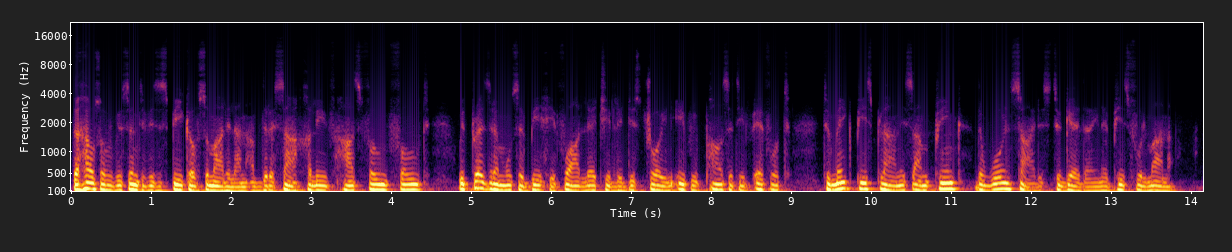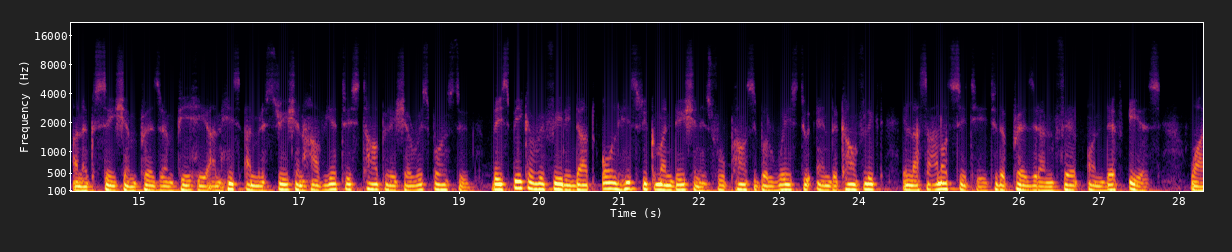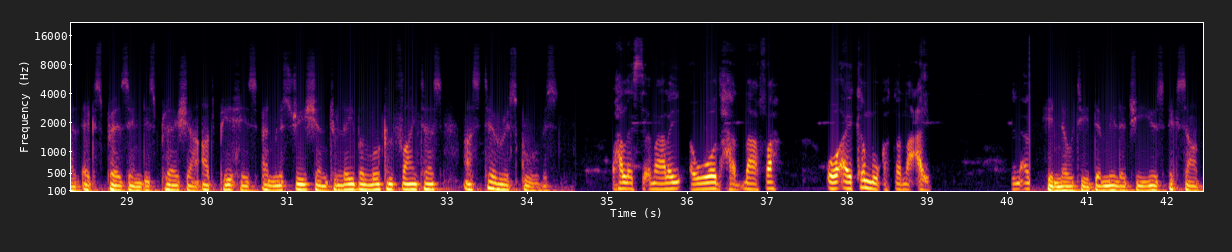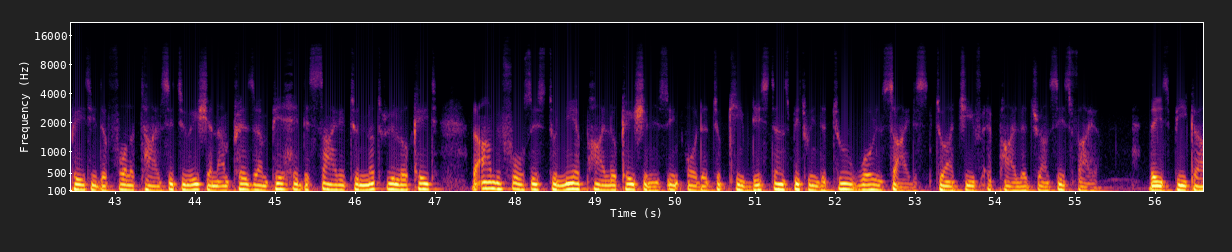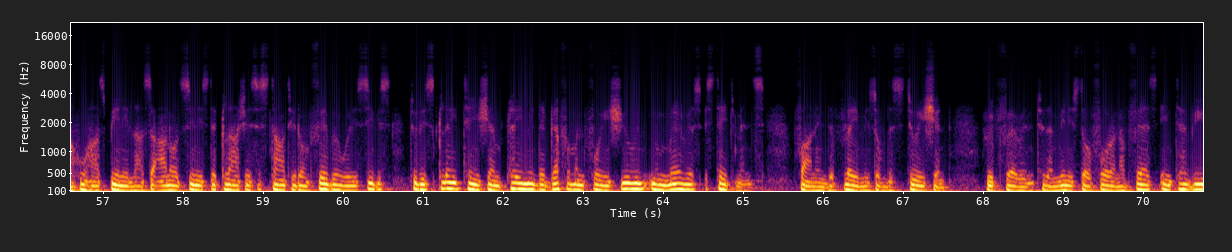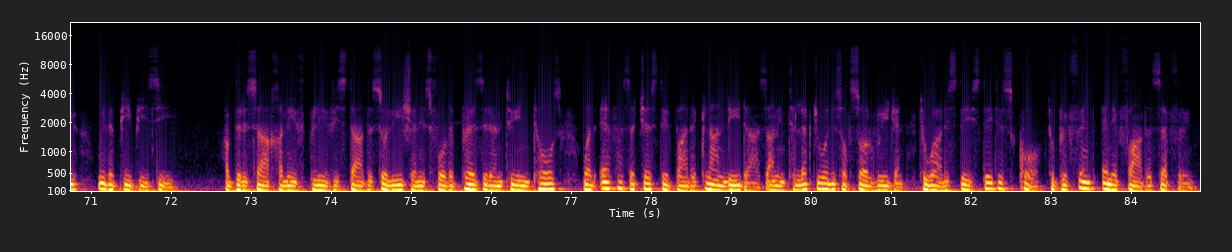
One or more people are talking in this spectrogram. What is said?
The House of Representatives Speaker of Somaliland, Abdirassaq Khalif, has found fault with President Musa Bihi for allegedly destroying every positive effort to make peace plans and bring the warring sides together in a peaceful manner. An accusation President Bihi and his administration have yet to establish a response to. The Speaker revealed that all his recommendations for possible ways to end the conflict in Las Anod City to the President fell on deaf ears while expressing displeasure at Bihi's administration to label local fighters as terrorist groups. waxaa la isticmaalay awood xad dhaaf ah oo ay ka muuqato nacayb He noted the military use exacerbated the volatile situation and President Bihi decided to not relocate the army forces to nearby locations in order to keep distance between the two warring sides to achieve a bilateral ceasefire. The speaker, who has been in Las Anod since the clashes started on February 6 to display tension, blaming the government for issuing numerous statements fanning the flames of the situation, referring to the Minister of Foreign Affairs interview with the BBC. Abdirassaq Khalif believes that the solution is for the president to endorse whatever suggested by the clan leaders and intellectuals of Sool region towards the status quo to prevent any further suffering.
